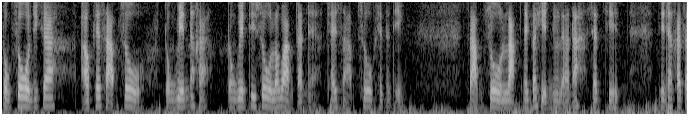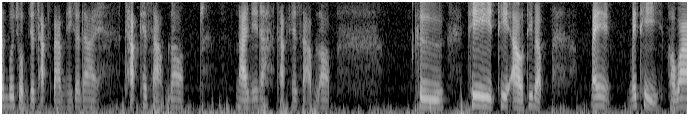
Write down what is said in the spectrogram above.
ตรงโซ่นี่ก็เอาแค่สามโซ่ ตรงเว้นนะคะ ตรงเว้นที่โซ่ระหว่างกันเนี่ย ใช้สามโซ่แค่นั้นเองสามโซ่หลักนี่ก็เห็นอยู่แล้วนะชัดเจน นี่นะคะท่านผู้ชมจะถักตามนี้ก็ได้ ถักแค่สามรอบ ลายนี้นะ ถักแค่สามรอบ คือที่ที่เอาที่แบบไม่ไม่ถี่ เพราะว่า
